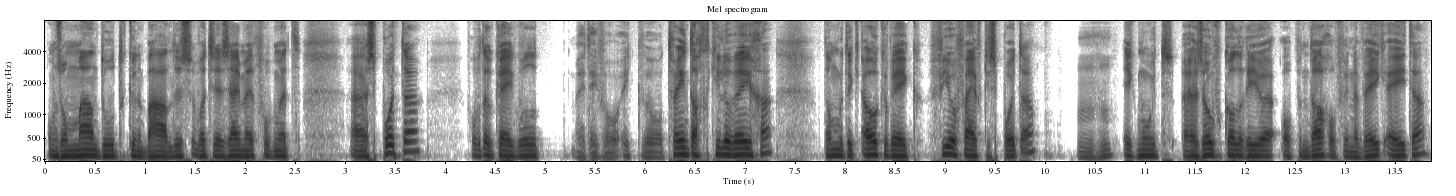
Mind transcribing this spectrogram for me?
om zo'n maanddoel te kunnen behalen. Dus wat jij zei met bijvoorbeeld met eh, sporten. Bijvoorbeeld, oké, ik wil, weet wel, ik wil 82 kilo wegen. Dan moet ik elke week vier of vijf keer sporten. Ik moet eh, zoveel calorieën op een dag of in een week eten.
